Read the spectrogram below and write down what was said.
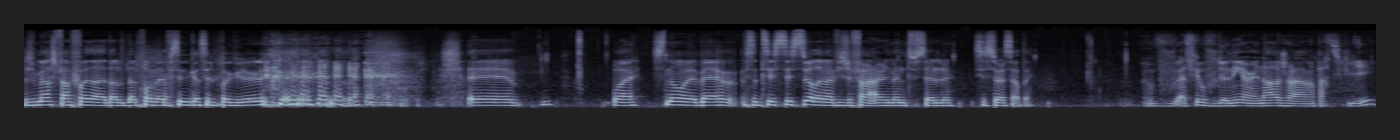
Je marche parfois dans, dans le- dans le fond de la piscine quand c'est le pas creux. euh, ouais. Sinon, euh, ben, c'est c'est sûr dans ma vie, je vais faire Ironman tout seul. là. C'est sûr et certain. Vous- Est-ce que vous vous donnez un âge en particulier?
